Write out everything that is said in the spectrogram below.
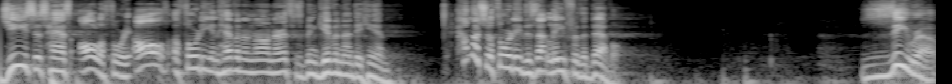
Jesus has all authority. All authority in heaven and on earth has been given unto him. How much authority does that leave for the devil? Zero.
